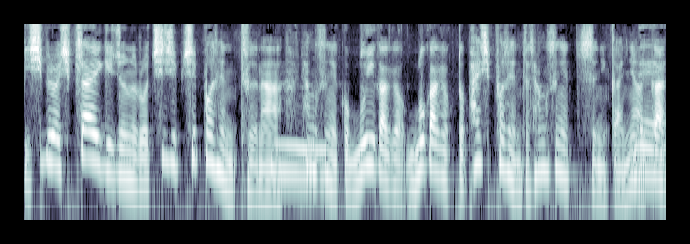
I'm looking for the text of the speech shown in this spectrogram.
이 11월 14일 기준으로 77%나 음. 상승했고 무이 가격 무 가격도 80% 상승했으니까요. 네. 그러니까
